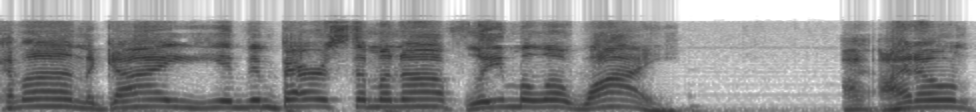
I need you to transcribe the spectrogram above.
Come on, the guy, embarrassed him enough. Leave him alone. Why? I, I don't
